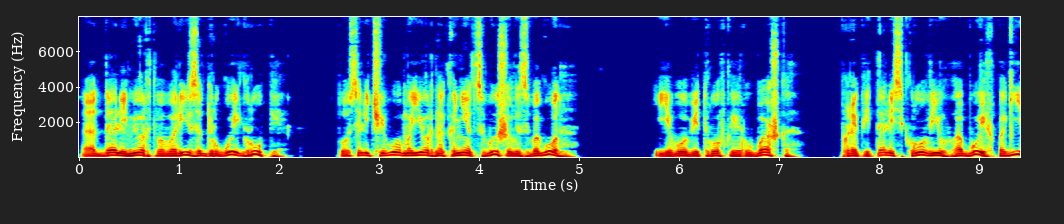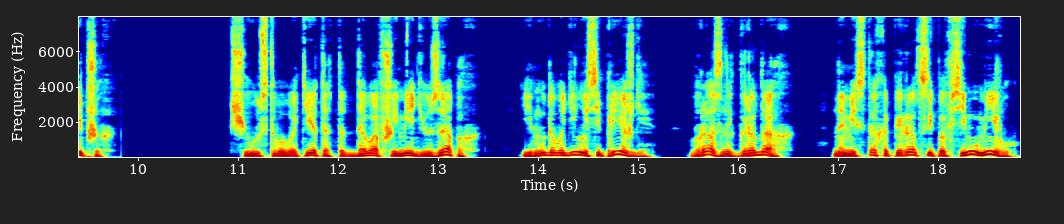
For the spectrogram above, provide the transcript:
отдали мертвого Риза другой группе, после чего майор наконец вышел из вагона его ветровка и рубашка пропитались кровью обоих погибших. Чувствовать этот отдававший медью запах ему доводилось и прежде, в разных городах, на местах операций по всему миру,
